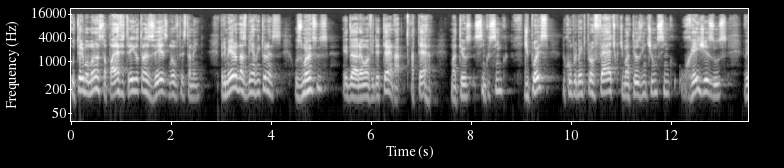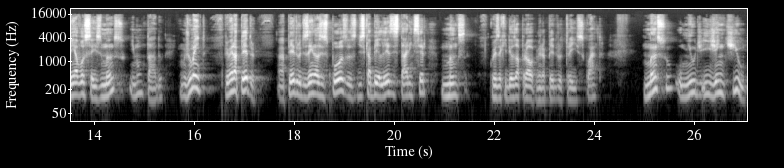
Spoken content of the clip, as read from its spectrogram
O termo manso aparece três outras vezes no Novo Testamento. Primeiro, nas bem-aventuranças. Os mansos herdarão a vida eterna, a terra. Mateus 5,5. Depois, no cumprimento profético de Mateus 21,5, o Rei Jesus vem a vocês manso e montado em um jumento. 1 Pedro, Pedro dizendo às esposas, diz que a beleza está em ser mansa coisa que Deus aprova, 1 Pedro 3, 4. Manso, humilde e gentil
